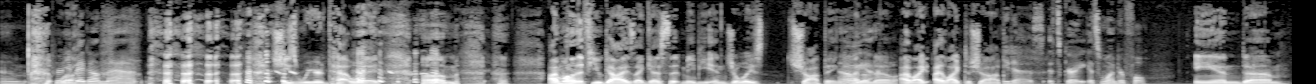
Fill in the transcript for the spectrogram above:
I'm pretty Well. big on that. She's weird that way. Um, I'm one of the few guys, I guess, that maybe enjoys shopping. Oh, I don't yeah. know. I like I like to shop. He does. It's great. It's wonderful. and um,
